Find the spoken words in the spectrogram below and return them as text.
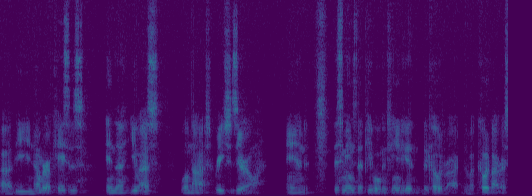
uh, the number of cases in the U.S. will not reach zero, and this means that people will continue to get the COVID, the COVID virus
